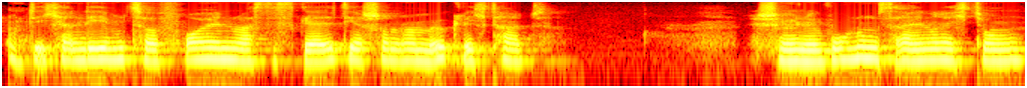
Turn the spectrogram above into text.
Und dich an dem zu erfreuen, was das Geld dir schon ermöglicht hat. Schöne Wohnungseinrichtung,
